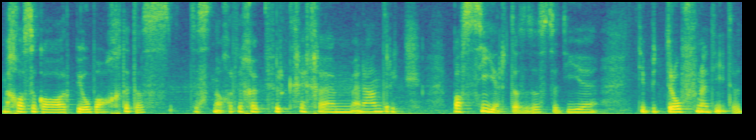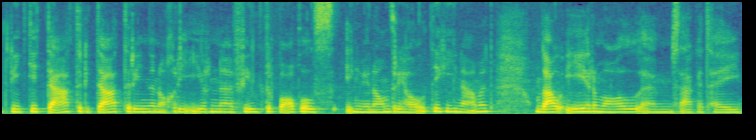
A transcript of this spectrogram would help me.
man kann sogar beobachten, dass, dass nachher den Köpfen wirklich ähm, eine Änderung passiert. Also dass die, die Betroffenen, die, die, die Täter, die Täterinnen nachher in ihren Filterbubbles irgendwie eine andere Haltung einnehmen und auch eher mal ähm, sagen, hey,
